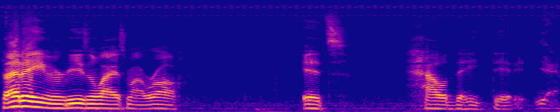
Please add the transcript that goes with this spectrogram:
that ain't even reason why it's my Raw. It's how they did it. Yeah.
